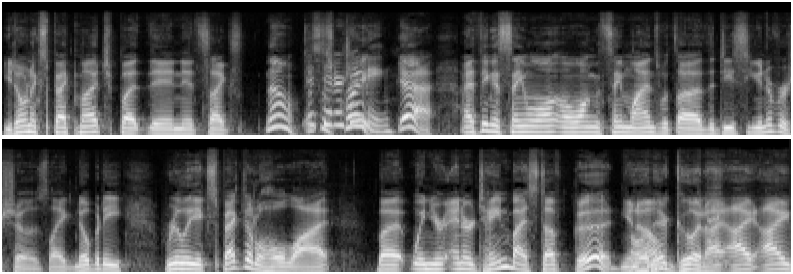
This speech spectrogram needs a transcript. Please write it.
you don't expect much, but then it's like, no, this It's is great. Yeah, I think it's same along, along the same lines with uh, the DC Universe shows. Like nobody really expected a whole lot, but when you're entertained by stuff, good. You know, oh, they're good. I, I I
